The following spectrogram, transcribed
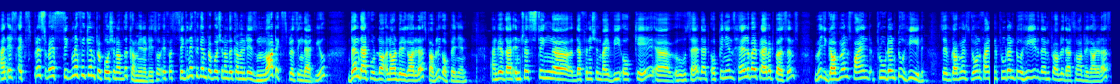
And it's expressed by a significant proportion of the community. So if a significant proportion of the community is not expressing that view, then that would not, not be regarded as public opinion. And we have that interesting uh, definition by V.O. Key, uh, who said that opinions held by private persons which governments find prudent to heed so if governments don't find it prudent to heed, then probably that's not regarded as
